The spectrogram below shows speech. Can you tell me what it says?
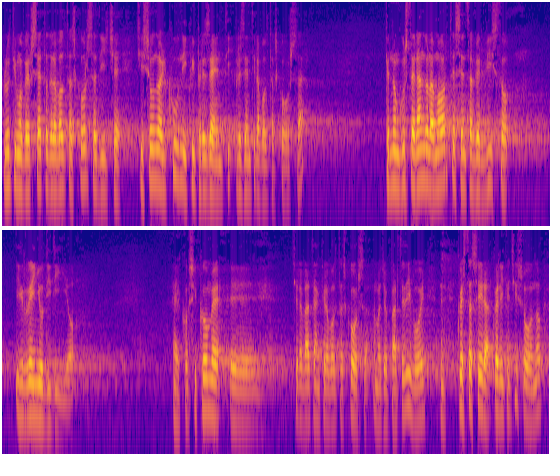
L'ultimo versetto della volta scorsa dice ci sono alcuni qui presenti, presenti la volta scorsa, che non gusteranno la morte senza aver visto il regno di Dio. Ecco, siccome eh, c'eravate anche la volta scorsa, la maggior parte di voi, questa sera quelli che ci sono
